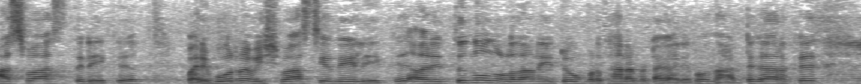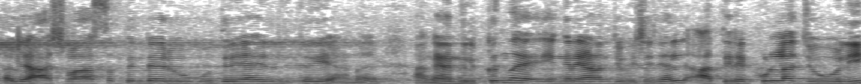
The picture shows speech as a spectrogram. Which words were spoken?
ആശ്വാസത്തിലേക്ക് പരിപൂർണ വിശ്വാസ്യതയിലേക്ക് അവരെത്തുന്നു എന്നുള്ളതാണ് ഏറ്റവും പ്രധാനപ്പെട്ട കാര്യം. അപ്പോൾ നാട്ടുകാർക്ക് വലിയ ആശ്വാസത്തിന്റെ ഒരു മുദ്രയായി നിൽക്കുകയാണ്. അങ്ങനെ നിൽക്കുന്ന എങ്ങനെയാണെന്ന് ചോദിച്ചു കഴിഞ്ഞാൽ ആ തിരക്കുള്ള ജോലി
